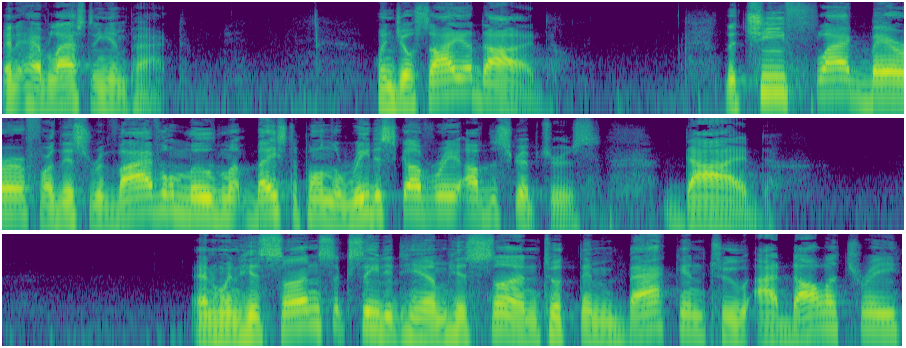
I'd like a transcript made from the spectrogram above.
and have lasting impact. When Josiah died, the chief flag bearer for this revival movement based upon the rediscovery of the scriptures, died. And when his son succeeded him, his son took them back into idolatry,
